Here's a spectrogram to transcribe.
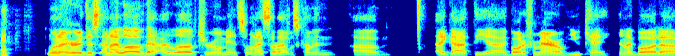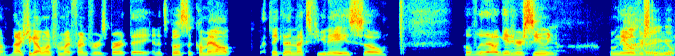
when I heard this, and I love that, I love True Romance. So when I saw that was coming, um, I got the uh, I bought it from Arrow UK, and I bought uh, I actually got one for my friend for his birthday, and it's supposed to come out I think in the next few days. So hopefully that'll get here soon from the overseas.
